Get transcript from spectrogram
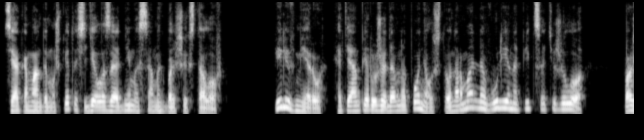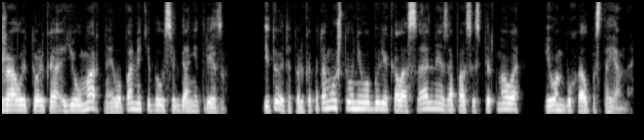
Вся команда мушкета сидела за одним из самых больших столов – Пили в меру, хотя Ампер уже давно понял, что нормально в улье напиться тяжело. Пожалуй, только Юмарт на его памяти был всегда нетрезв. И то это только потому, что у него были колоссальные запасы спиртного, и он бухал постоянно.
